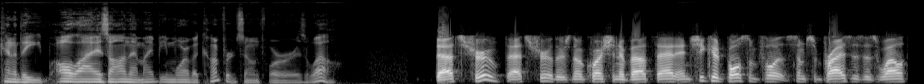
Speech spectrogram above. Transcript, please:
kind of the all eyes on, that might be more of a comfort zone for her as well. That's true. That's true. There's no question about that. And she could pull some some surprises as well.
